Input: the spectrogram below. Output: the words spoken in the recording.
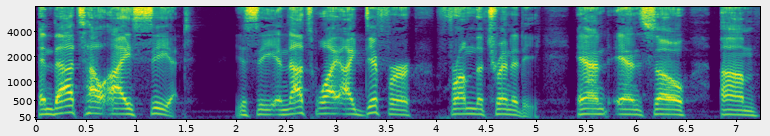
And that's how I see it, you see, and that's why I differ from the Trinity. And, and so, um,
